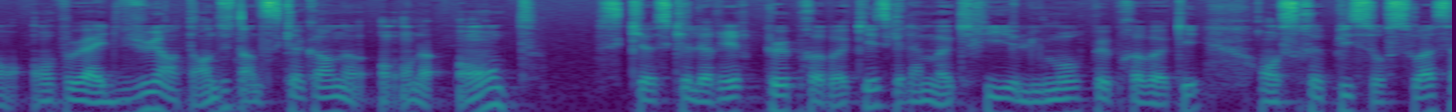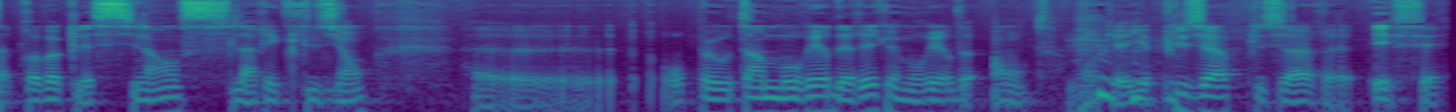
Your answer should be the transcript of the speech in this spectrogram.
on, on veut être vu, entendu, tandis que quand on a, on a honte, ce que, ce que le rire peut provoquer, ce que la moquerie et l'humour peut provoquer, on se replie sur soi, ça provoque le silence, la réclusion. Euh, on peut autant mourir de rire que mourir de honte. Donc, euh, il y a plusieurs, plusieurs euh, effets.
